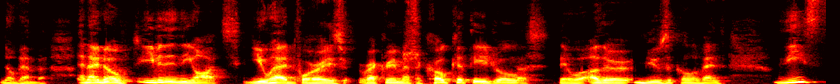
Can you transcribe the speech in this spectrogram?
November. And I know even in the arts, you had Fauré's Requiem at the Co-Cathedral. Yes. There were other musical events these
